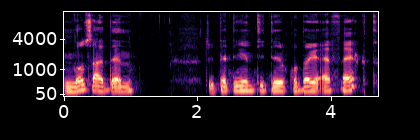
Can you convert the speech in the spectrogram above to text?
No żaden. Czy te TNT tylko daje efekt?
